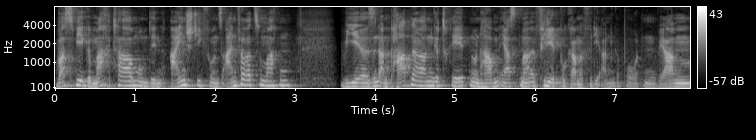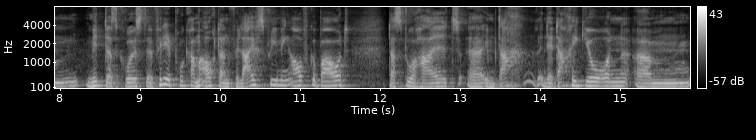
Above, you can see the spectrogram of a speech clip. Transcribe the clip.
Was wir gemacht haben, um den Einstieg für uns einfacher zu machen, wir sind an Partner herangetreten und haben erstmal Affiliate-Programme für die angeboten. Wir haben mit das größte Affiliate-Programm auch dann für Livestreaming aufgebaut, dass du halt äh, im Dach, in der Dachregion, ähm,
